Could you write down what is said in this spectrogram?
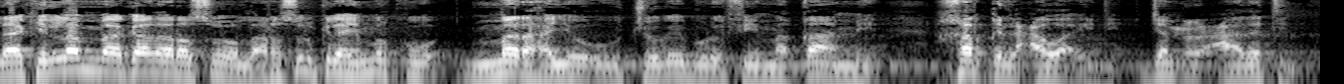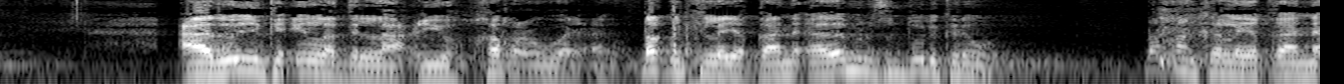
laakiin lama kaana rasuul allah rasuulka ilaahi markuu marahayo uu joogay buui fii maqaami kharqi alcawaa'idi jamcu caadatin. Caadooyinka in la dilaaciyo dhaqankii la yaqaano aadama inuusan duuli karin wey dhaqanka la yaqaana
